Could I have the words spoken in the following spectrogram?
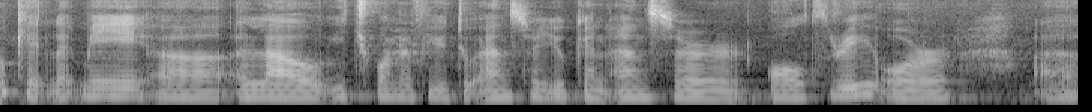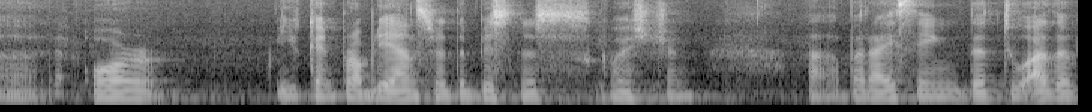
Okay, let me uh, allow each one of you to answer. You can answer all three, or uh, or you can probably answer the business question. Uh, but I think the two other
